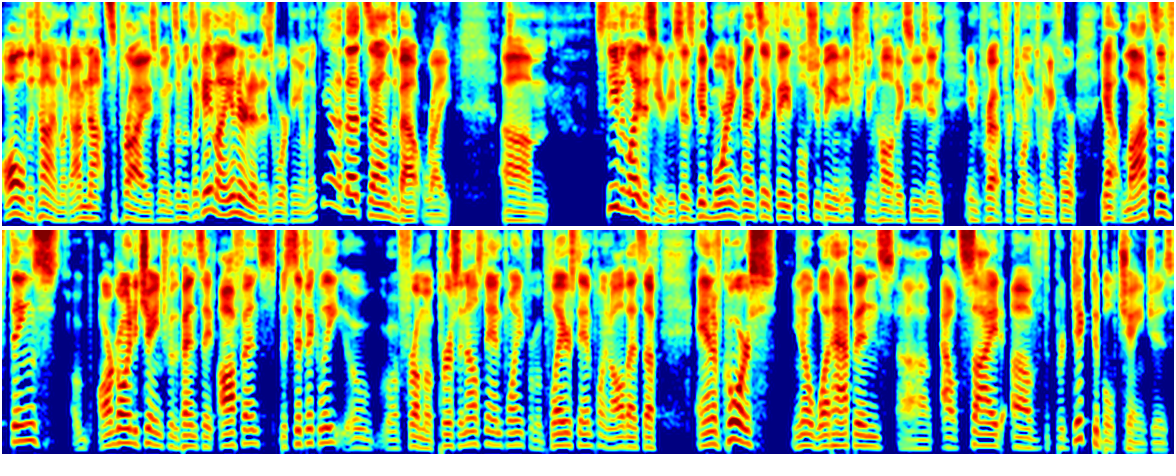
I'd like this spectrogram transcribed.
all the time. Like I'm not surprised when someone's like, "Hey, my internet is working." I'm like, "Yeah, that sounds about right." Um, Stephen Light is here. He says, Good morning, Penn State faithful. Should be an interesting holiday season in prep for 2024. Yeah, lots of things are going to change for the Penn State offense, specifically uh, from a personnel standpoint, from a player standpoint, all that stuff. And of course, you know, what happens uh, outside of the predictable changes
